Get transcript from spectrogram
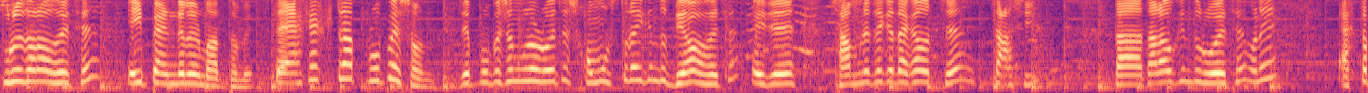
তুলে ধরা হয়েছে এই প্যান্ডেলের মাধ্যমে। তা এক একটা প্রফেশন যে প্রফেশনগুলো রয়েছে, সমস্তটাই কিন্তু দেওয়া হয়েছে। এই যে সামনে থেকে দেখা হচ্ছে চাষি, তা তারাও কিন্তু রয়েছে। মানে একটা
